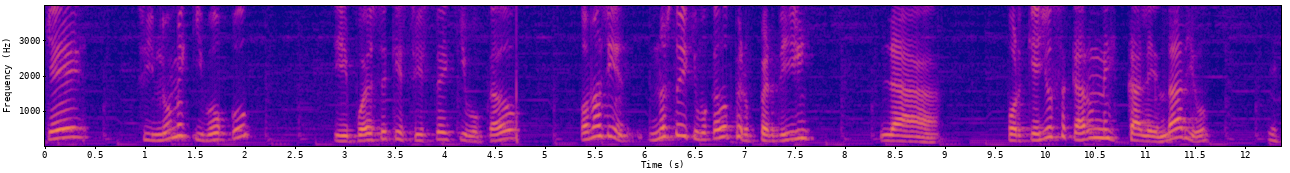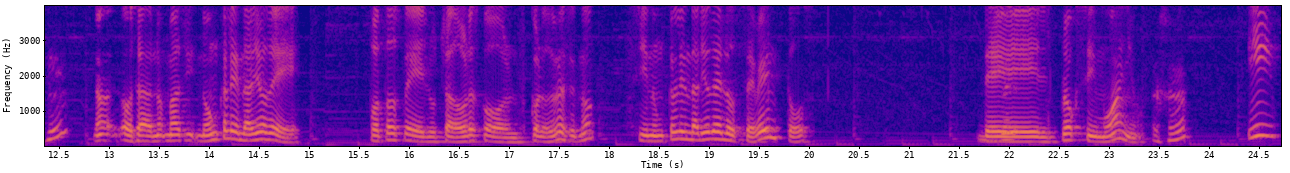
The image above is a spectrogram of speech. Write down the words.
que si no me equivoco, y puede ser que sí esté equivocado. O más bien, no estoy equivocado, pero perdí la... Porque ellos sacaron el calendario. o sea, no, más no un calendario de fotos de luchadores con, los meses, ¿no? Sino un calendario de los eventos del próximo año. Y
